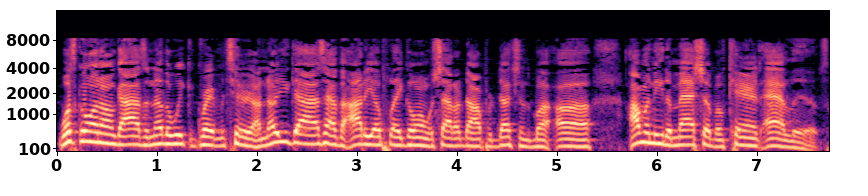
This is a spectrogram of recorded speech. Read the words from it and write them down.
What's going on, guys? Another week of great material. I know you guys have the audio play going with Shadow Dog Productions, but, uh, I'm gonna need a mashup of Karen's ad libs.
